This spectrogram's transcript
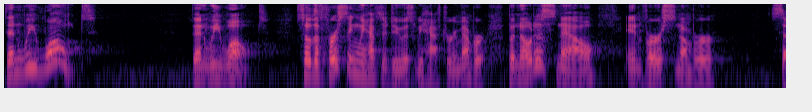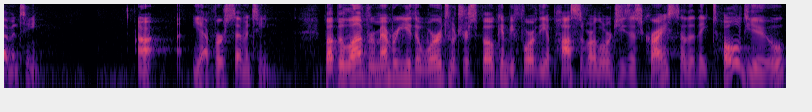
then we won't. Then we won't. So the first thing we have to do is we have to remember. But notice now in verse number 17. Uh, yeah, verse 17. But beloved, remember ye the words which were spoken before of the apostle of our Lord Jesus Christ, how that they told you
